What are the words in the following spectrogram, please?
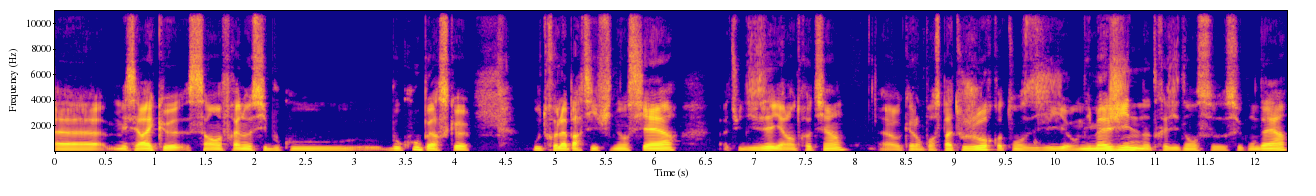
Euh, mais c'est vrai que ça en freine aussi beaucoup, beaucoup parce que, outre la partie financière, euh, tu disais, il y a l'entretien euh, auquel on pense pas toujours quand on se dit, on imagine notre résidence secondaire.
